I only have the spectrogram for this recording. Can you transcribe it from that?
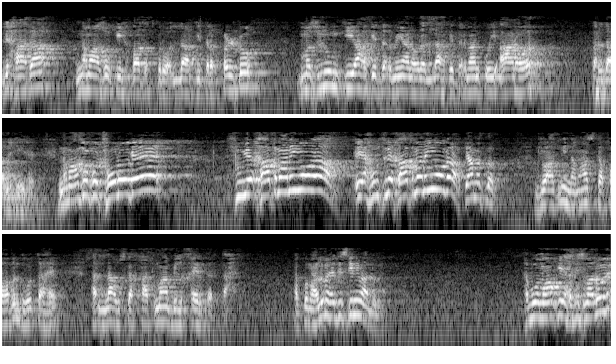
لہذا نمازوں کی حفاظت کرو، اللہ کی طرف پلٹو۔ مظلوم کی آہ کے درمیان اور اللہ کے درمیان کوئی آڑ اور پردہ نہیں ہے۔ نمازوں کو چھوڑو گے، سوئے خاتمہ نہیں ہوگا یہ حوصلے خاتمہ نہیں ہوگا۔ کیا مطلب؟ جو آدمی نماز کا پابند ہوتا ہے، اللہ اس کا خاتمہ بالخیر کرتا ہے۔ آپ کو معلوم ہے؟ جس کی نہیں معلوم ہے؟ اب وہ ماں کی حدیث معلوم ہے؟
